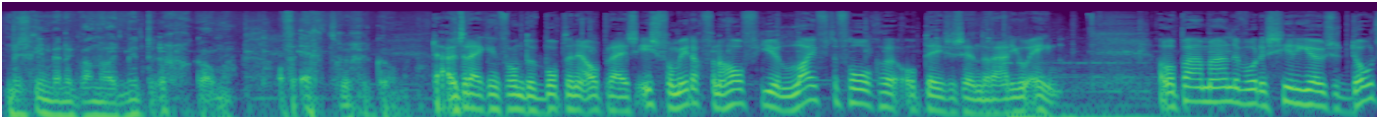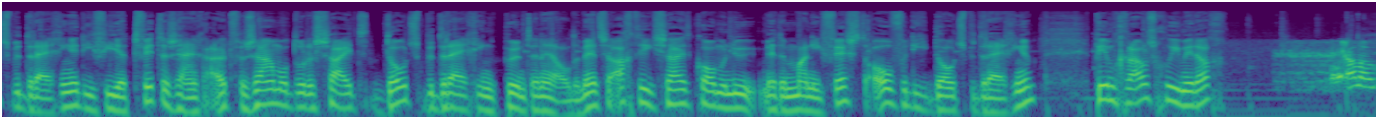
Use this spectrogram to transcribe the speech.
misschien ben ik wel nooit meer teruggekomen. Of echt teruggekomen. De uitreiking van de Bob den L-prijs is vanmiddag van half vier live te volgen op deze zender Radio 1. Al een paar maanden worden serieuze doodsbedreigingen die via Twitter zijn geuit... verzameld door de site doodsbedreiging.nl. De mensen achter die site komen nu met een manifest over die doodsbedreigingen. Pim Graus, goedemiddag. Hallo.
